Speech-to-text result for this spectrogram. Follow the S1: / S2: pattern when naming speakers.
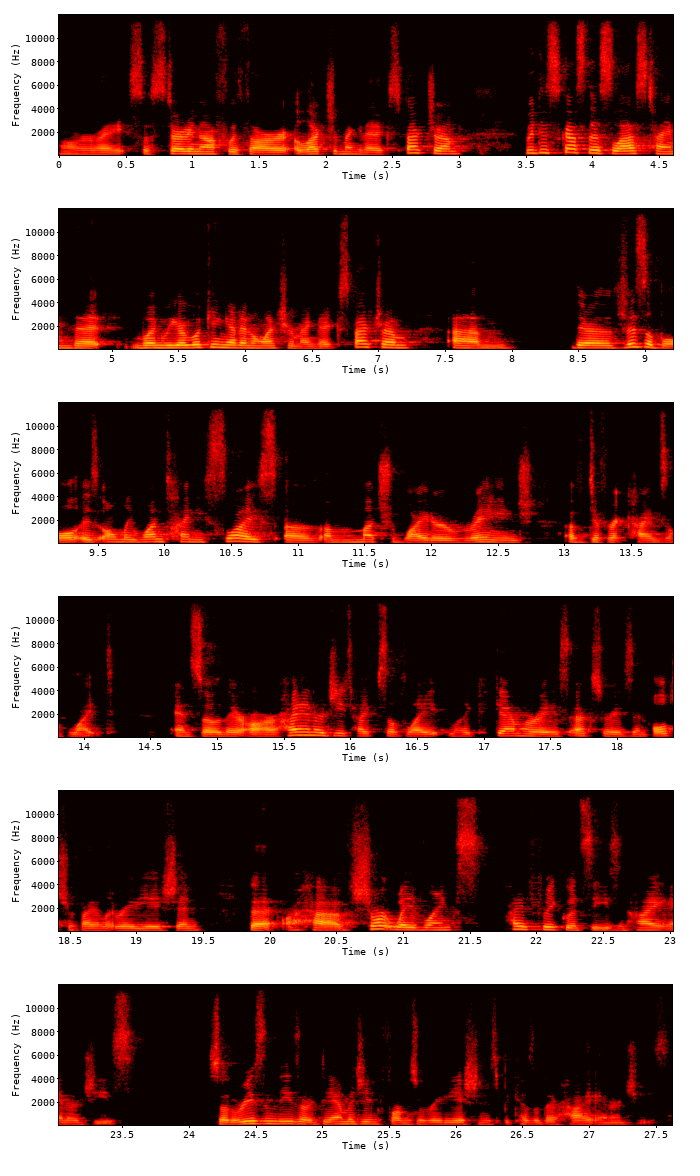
S1: All right, so starting off with our electromagnetic spectrum, we discussed this last time that when we are looking at an electromagnetic spectrum, um, the visible is only one tiny slice of a much wider range of different kinds of light. And so there are high energy types of light like gamma rays, x-rays, and ultraviolet radiation that have short wavelengths, high frequencies, and high energies. So the reason these are damaging forms of radiation is because of their high energies.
